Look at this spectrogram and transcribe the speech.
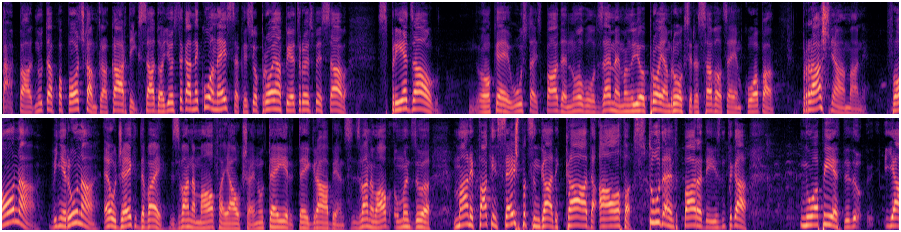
pa, pa, nu, tā pa počkām tā kārtīgi sadod, jo es tā kā neko nesaku, es joprojām pieturos pie sava. Spriedz augu, ok, uztais pādēnu, nogulda zemē, man joprojām rokas ir ar savilcējiem kopā. Prašņā mani. Fonā viņa runā, Eudžēka, vai zvanam Alfai augšai. Nu, te ir, te ir grābiens. Zvanam Alfai, un man zvanīja, man ir fucking 16 gadi, kāda Alfa, studentu paradīze. Nu, nopietni. Nu, jā,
